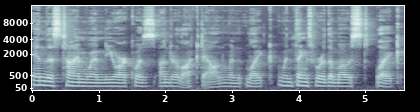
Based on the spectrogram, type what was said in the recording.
in this time when New York was under lockdown, when like when things were the most like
